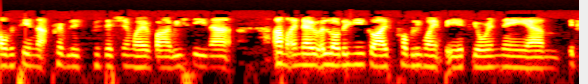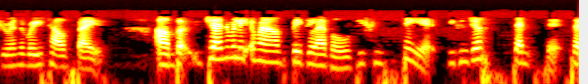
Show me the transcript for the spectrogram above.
obviously in that privileged position whereby we see that. Um, I know a lot of you guys probably won't be if you're in the um, if you're in the retail space. Um, but generally around big levels, you can see it. You can just sense it. So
